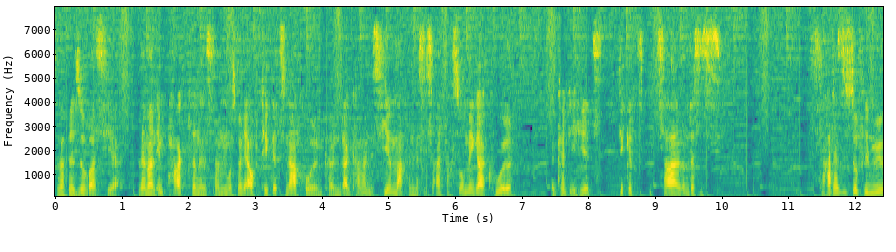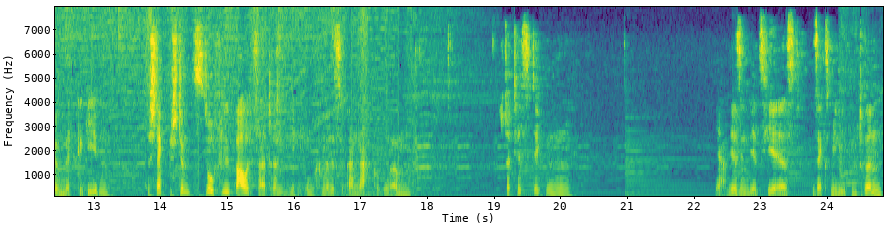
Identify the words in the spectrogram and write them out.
Zum Beispiel sowas hier. Wenn man im Park drin ist, dann muss man ja auch Tickets nachholen können. Dann kann man das hier machen. Das ist einfach so mega cool. Dann könnt ihr hier jetzt Tickets bezahlen und das ist... Das hat er sich so viel Mühe mitgegeben. Da steckt bestimmt so viel Bauzeit drin. Hier kann man das sogar nachgucken. Ähm, Statistiken. Ja, wir sind jetzt hier erst sechs Minuten drin.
